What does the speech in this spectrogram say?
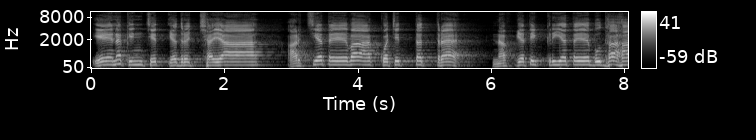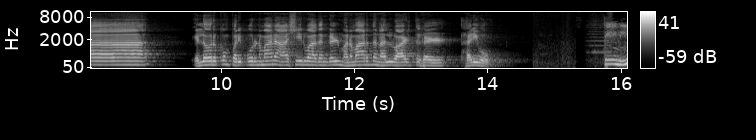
ஏன கிஞ்சித் எதிர்ச்சயா அர்ச்சியதே வா குவச்சித் தத்ர நவ்யதிக்ரியத்தே புதா எல்லோருக்கும் பரிபூர்ணமான ஆசீர்வாதங்கள் மனமார்ந்த நல்வாழ்த்துகள். ஹரிவோம் தேனி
